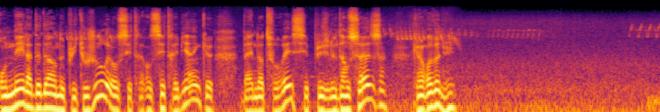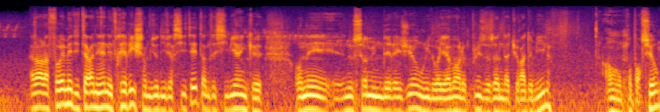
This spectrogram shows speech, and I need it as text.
on est là-dedans depuis toujours et on sait, très, bien que ben, notre forêt c'est plus une danseuse qu'un revenu. Alors la forêt méditerranéenne est très riche en biodiversité, tant et si bien que nous sommes une des régions où il doit y avoir le plus de zones Natura 2000 en proportion,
